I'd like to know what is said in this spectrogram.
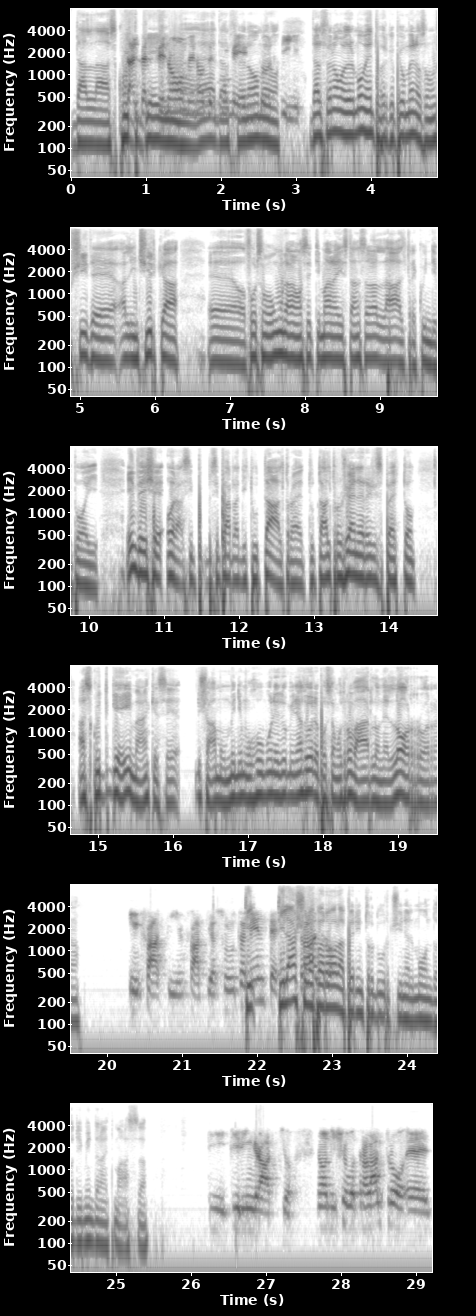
dalla Squid Dal- Game, fenomeno eh, del dal, momento, fenomeno, sì. dal fenomeno del momento, perché più o meno sono uscite all'incirca eh, forse una, una settimana di distanza dall'altra e quindi poi e invece ora si, si parla di tutt'altro è tutt'altro genere rispetto a Squid Game anche se diciamo un minimo comune dominatore possiamo trovarlo nell'horror Infatti, infatti, ti, assolutamente. ti lascio Tra la parola per introdurci nel mondo di Midnight Mass Ti, ti ringrazio. No, dicevo, tra l'altro, eh,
